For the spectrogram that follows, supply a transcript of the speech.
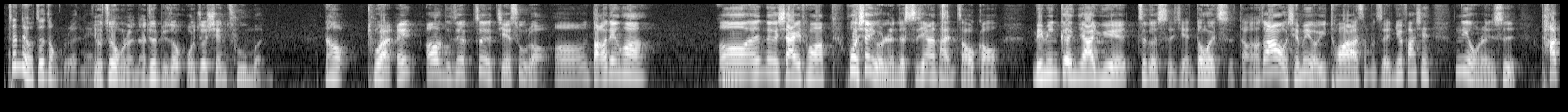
真的有这种人哎、欸，有这种人呢、啊。就比如说，我就先出门，然后突然哎、欸，哦，你这个、这个结束了，哦，打个电话，哦，哎、嗯欸，那个下一拖，或像有人的时间安排很糟糕，明明跟人家约这个时间都会迟到，他说啊，我前面有一拖啊什么之类，你就发现那种人是他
